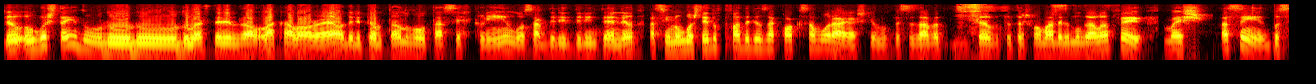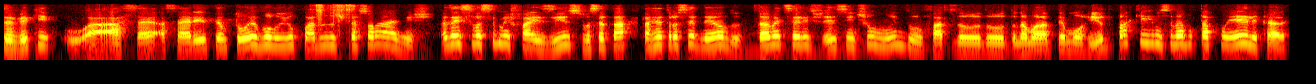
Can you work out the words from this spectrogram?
eu, eu gostei do, do, do, do, lance dele lá com a Laurel, dele tentando voltar a ser Klingon, sabe, dele, dele entendendo. Assim, não gostei do fato dele usar Coque Samurai, acho que não precisava ter, ter transformado ele num galã feio. Mas, assim, você vê que a, a, série tentou evoluir o quadro dos personagens. Mas aí, se você me faz isso, você tá, tá retrocedendo. Também ele, ele sentiu muito o fato do, do, do namorado ter morrido. Pra que você vai voltar com ele, cara?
